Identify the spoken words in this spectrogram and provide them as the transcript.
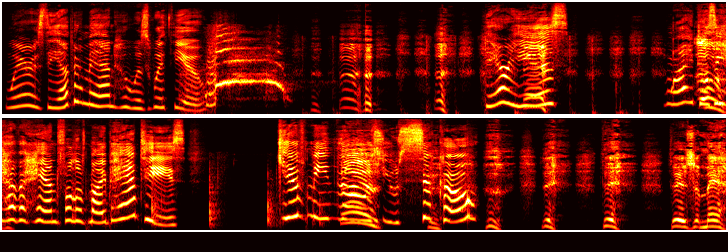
Where is the other man who was with you? There he is. Why does he have a handful of my panties? Give me those, you sicko! There, there, there's a man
